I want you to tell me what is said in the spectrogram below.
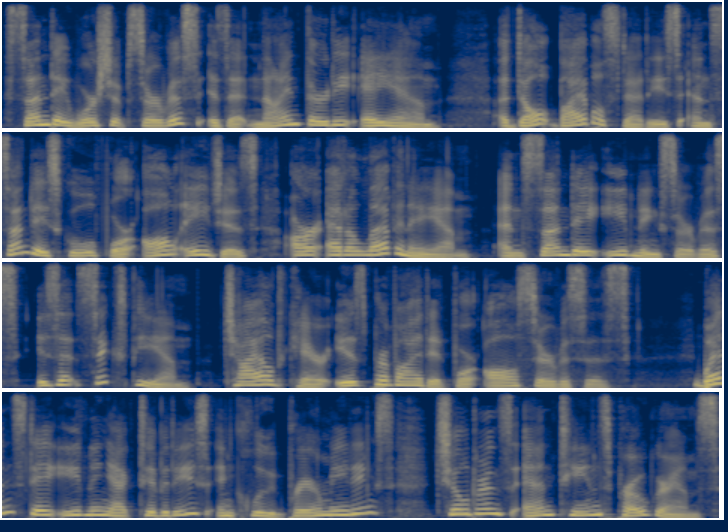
Sunday worship service is at 9:30 a.m. Adult Bible studies and Sunday school for all ages are at 11 a.m. and Sunday evening service is at 6 p.m. Childcare is provided for all services. Wednesday evening activities include prayer meetings, children's and teens programs.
